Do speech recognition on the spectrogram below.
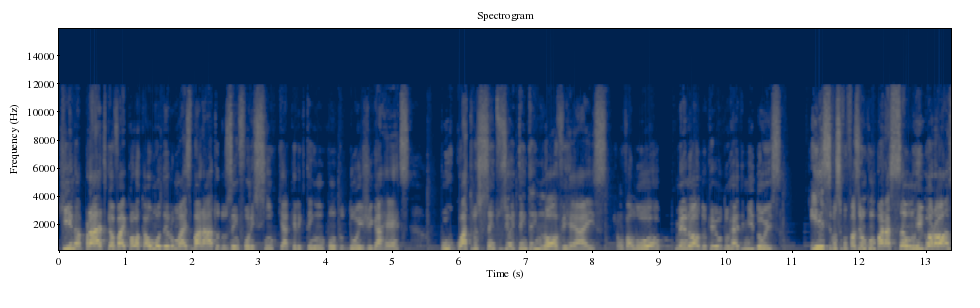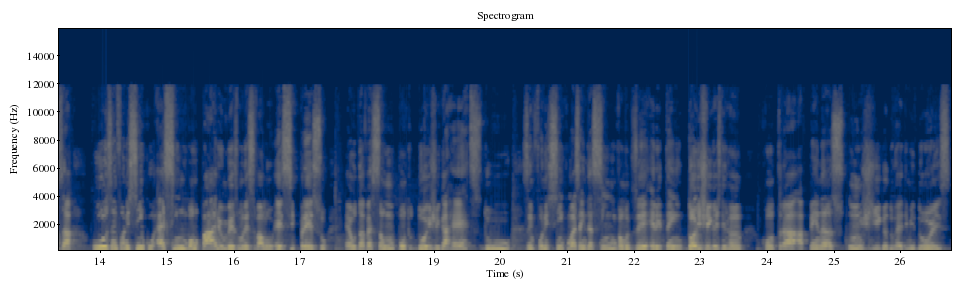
que na prática vai colocar o modelo mais barato do Zenfone 5, que é aquele que tem 1.2 GHz, por 489 reais, que é um valor menor do que o do Redmi 2. E se você for fazer uma comparação rigorosa, o Zenfone 5 é sim um bom páreo mesmo nesse valor. Esse preço é o da versão 1.2 GHz do Zenfone 5, mas ainda assim, vamos dizer, ele tem 2 GB de RAM contra apenas 1 GB do Redmi 2.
